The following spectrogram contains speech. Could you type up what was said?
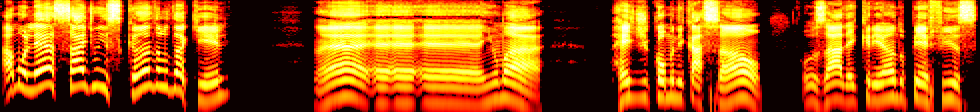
a mulher sai de um escândalo daquele, né, é, é, é, em uma rede de comunicação, usada e criando perfis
